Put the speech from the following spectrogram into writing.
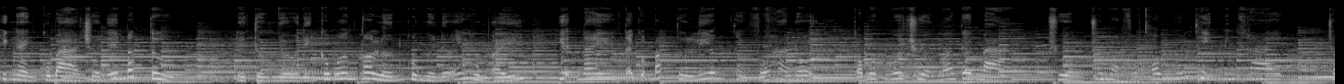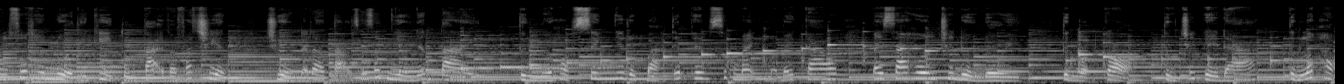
hình ảnh của bà trở nên bất tử. Để tưởng nhớ đến công ơn to lớn của người nữ anh hùng ấy, hiện nay tại quận Bắc Từ Liêm, thành phố Hà Nội có một ngôi trường mang tên bà, trường Trung học phổ thông Nguyễn Thị Minh Khai. Trong suốt hơn nửa thế kỷ tồn tại và phát triển, trường đã đào tạo ra rất nhiều nhân tài. Từng lứa học sinh như được bà tiếp thêm sức mạnh mà bay cao, bay xa hơn trên đường đời. Từng ngọn cỏ, từng chiếc ghế đá, từng lớp học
